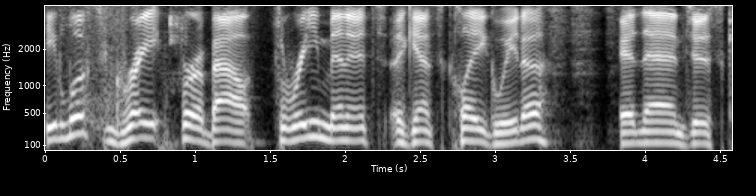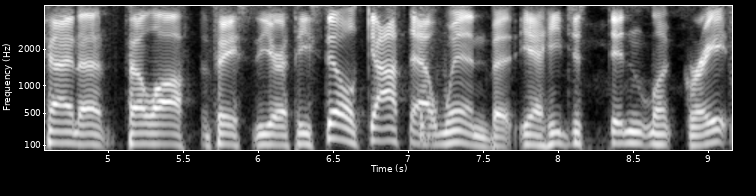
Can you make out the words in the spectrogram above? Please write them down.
he looked great for about three minutes against Clay Guida, and then just kind of fell off the face of the earth. He still got that win, but yeah, he just didn't look great.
